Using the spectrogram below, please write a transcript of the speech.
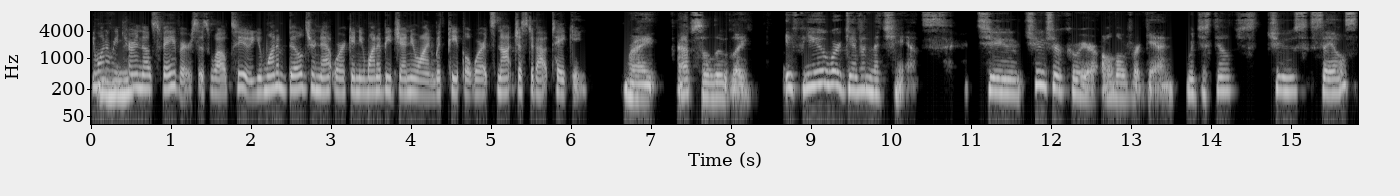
you want mm-hmm. to return those favors as well, too. You want to build your network and you want to be genuine with people where it's not just about taking. Right. Absolutely. If you were given the chance to choose your career all over again, would you still choose sales?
